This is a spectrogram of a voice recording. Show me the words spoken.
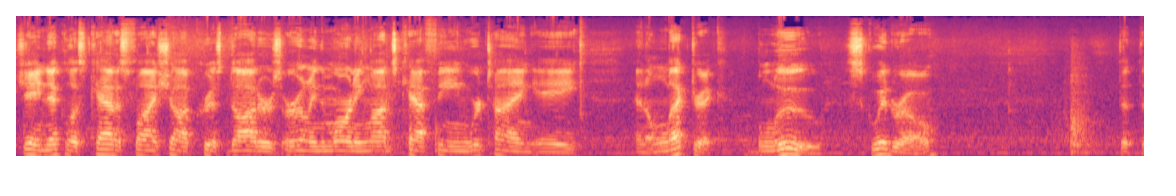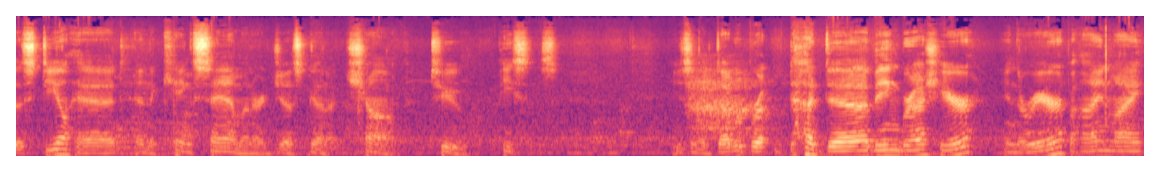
Jay Nicholas, Caddis Fly Shop, Chris Daughters, early in the morning, lots of caffeine. We're tying a an electric blue Squidro that the steelhead and the king salmon are just gonna chomp to pieces. Using a double br dubbing brush here in the rear behind my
